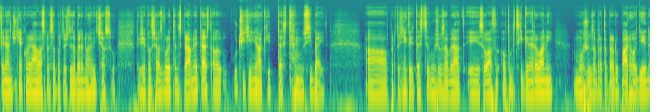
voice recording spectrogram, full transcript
finančně jako nedává smysl, protože to zabere mnohem víc času. Takže je potřeba zvolit ten správný test, ale určitě nějaký test musí být. A protože některé testy můžou zabrat i jsou automaticky generovaný, můžou zabrat opravdu pár hodin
